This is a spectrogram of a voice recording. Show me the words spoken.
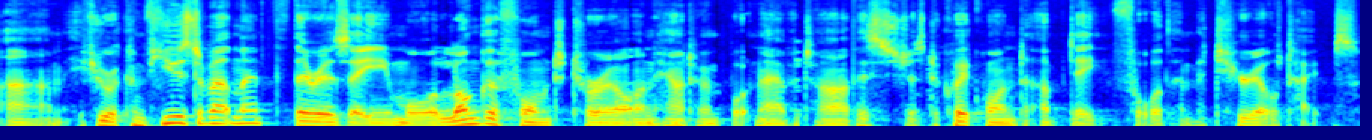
Um, if you were confused about that, there is a more longer form tutorial on how to import an avatar. This is just a quick one to update for the material types.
